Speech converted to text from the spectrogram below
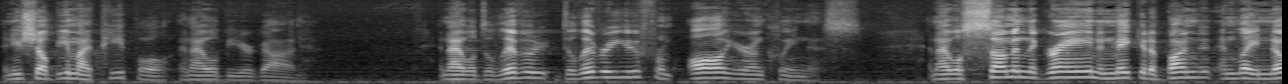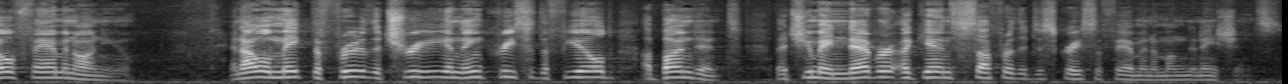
And you shall be my people, and I will be your God. And I will deliver, deliver you from all your uncleanness. And I will summon the grain and make it abundant, and lay no famine on you. And I will make the fruit of the tree and the increase of the field abundant that you may never again suffer the disgrace of famine among the nations.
